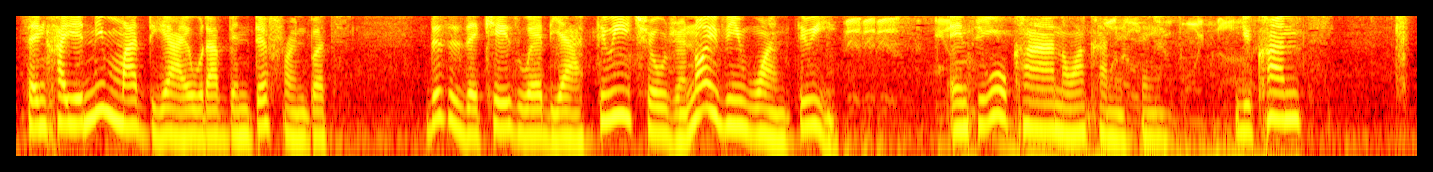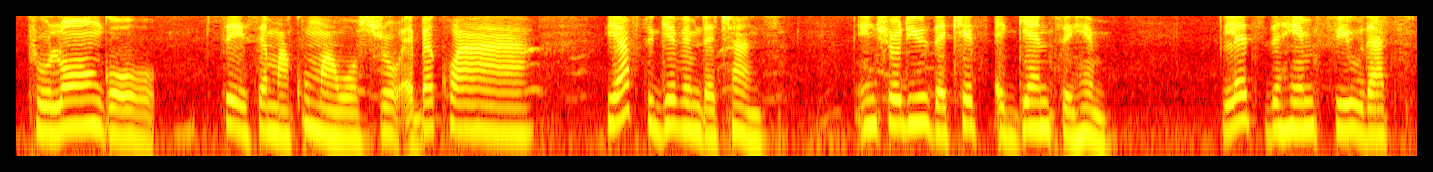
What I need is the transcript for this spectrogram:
Sɛ nka yɛ ni mma deɛ a, it would have been different, but this is the case where there are three children, not even one, three. Waka ne sɛn. You can't prolong or say sɛ makoma wɔ soro ɛbɛkɔ eh, a. You have to give him the chance. Introduce the kids again to him. Let the, him feel that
